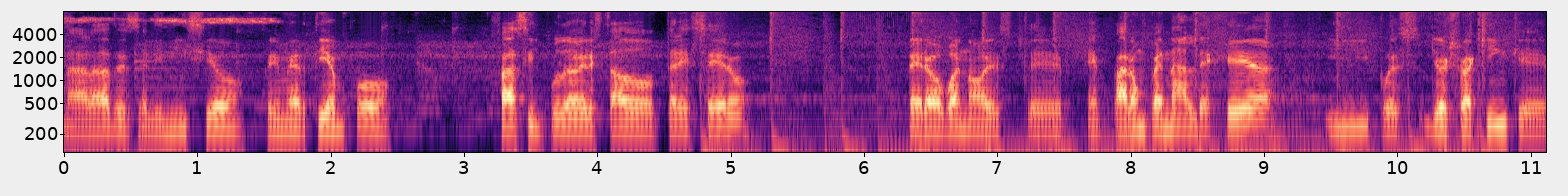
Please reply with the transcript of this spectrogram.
La verdad desde el inicio, primer tiempo, fácil pudo haber estado 3-0. Pero bueno, este, eh, para un penal de Gea y pues Joshua King que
